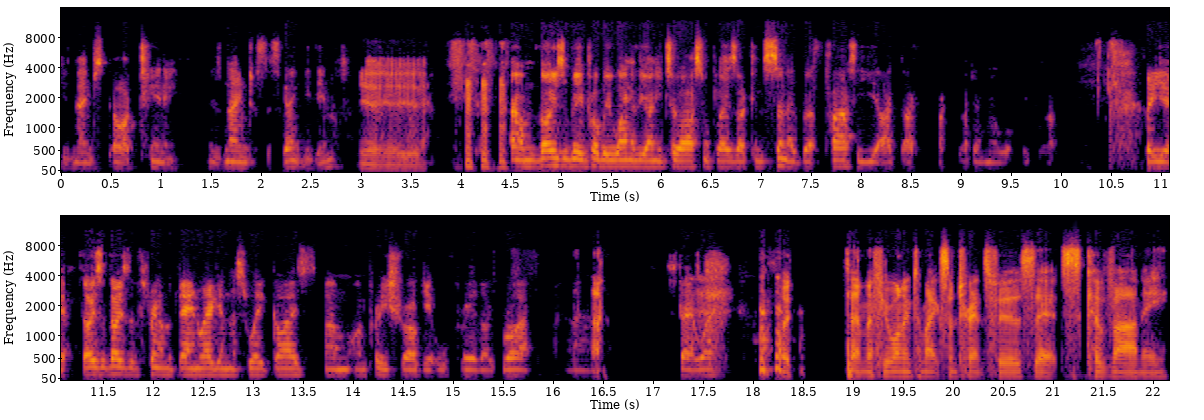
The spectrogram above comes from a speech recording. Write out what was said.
his name's oh Tierney. His name just escaped me then. Yeah, yeah, yeah. um, those would be probably one of the only two Arsenal players I consider. But Partey, yeah, I, I, I don't know what people are up to. But yeah, those are those are the three on the bandwagon this week, guys. Um, I'm pretty sure I'll get all three of those right. Uh, stay away. so Tim, if you're wanting to make some transfers, that's Cavani,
